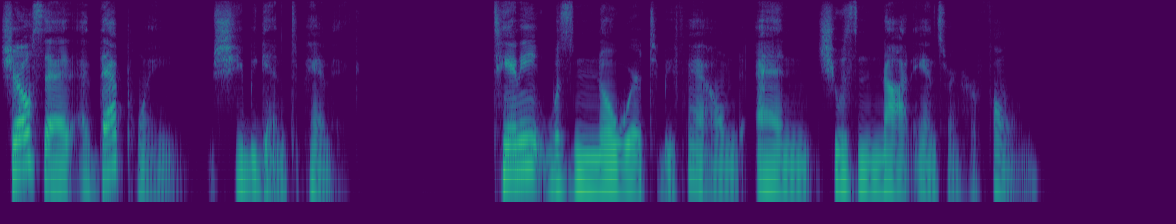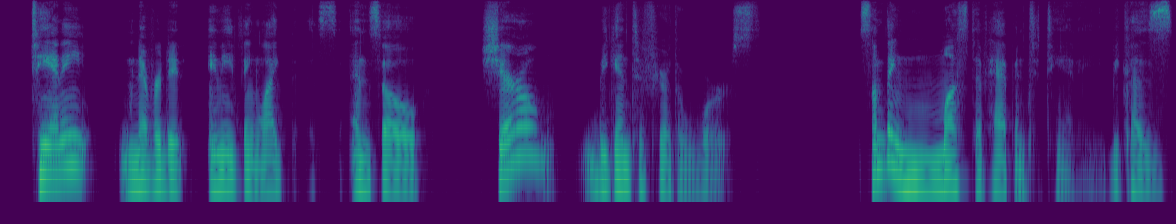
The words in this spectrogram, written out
Cheryl said at that point, she began to panic. Tiane was nowhere to be found, and she was not answering her phone. Tiane never did anything like this, and so Cheryl began to fear the worst. Something must have happened to Tiane because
